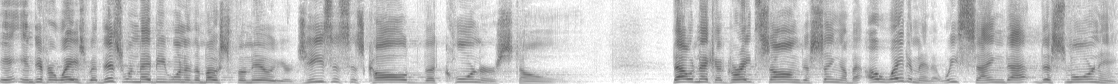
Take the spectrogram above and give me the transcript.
in, in, different ways, but this one may be one of the most familiar. Jesus is called the cornerstone. That would make a great song to sing about. Oh, wait a minute. We sang that this morning.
